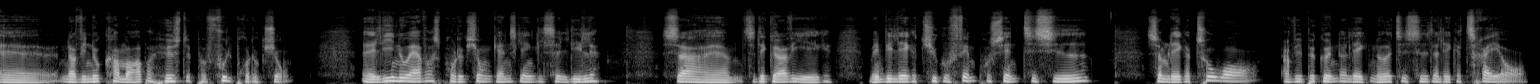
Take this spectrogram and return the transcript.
øh, når vi nu kommer op og høste på fuld produktion. Øh, lige nu er vores produktion ganske enkelt så lille, så, øh, så det gør vi ikke. Men vi lægger 25% til side, som ligger to år, og vi begyndte at lægge noget til side, der ligger tre år.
